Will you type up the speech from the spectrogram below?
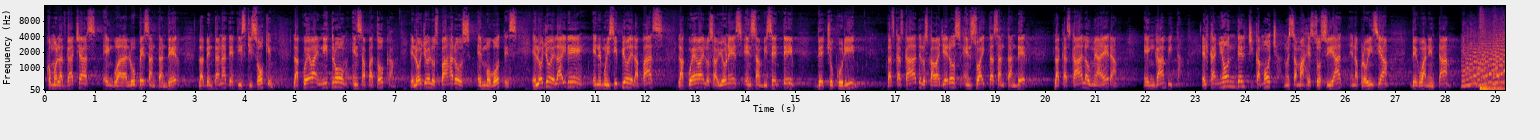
como las gachas en Guadalupe, Santander, las ventanas de Tisquizoque, la cueva del Nitro en Zapatoca, el hoyo de los pájaros en Mogotes, el hoyo del aire en el municipio de La Paz, la cueva de los aviones en San Vicente de Chucurí, las cascadas de los caballeros en Suaita, Santander, la cascada de la humeadera en Gámbita, el cañón del Chicamocha, nuestra majestuosidad en la provincia de Guanentá.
